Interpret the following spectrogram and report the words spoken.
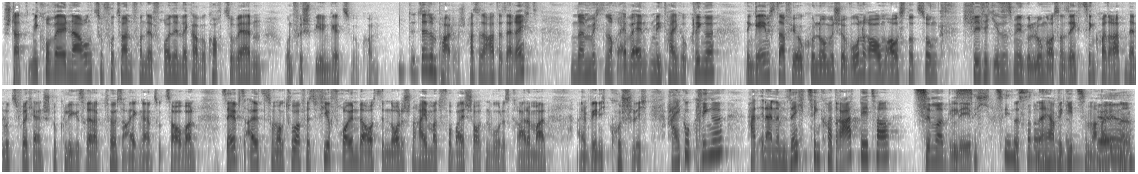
Statt Mikrowellennahrung zu futtern, von der Freundin lecker bekocht zu werden und für Spielen Geld zu bekommen. Sehr sympathisch. Hat hat er sehr recht. Und dann möchte ich noch beenden mit Heiko Klinge, den GameStar für ökonomische Wohnraumausnutzung. Schließlich ist es mir gelungen, aus nur 16 Quadratmeter Nutzfläche ein schnuckeliges Redakteurseigenheim zu zaubern. Selbst als zum Oktoberfest vier Freunde aus der nordischen Heimat vorbeischauten, wurde es gerade mal ein wenig kuschelig. Heiko Klinge hat in einem 16 Quadratmeter Zimmer gelebt. 16 das, Naja, Quadratmeter. WG-Zimmer Ja, halt, ja. ne?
